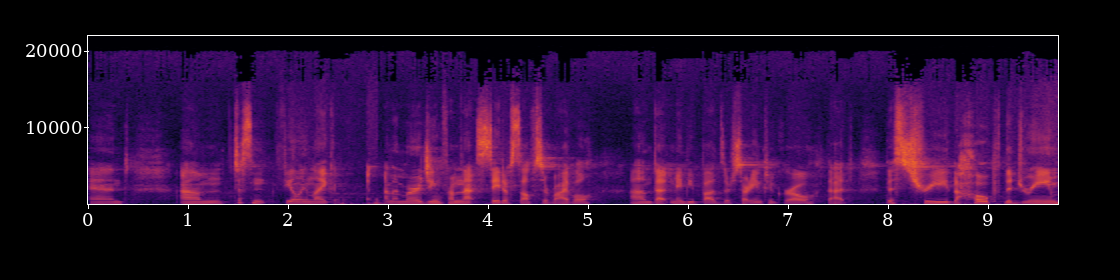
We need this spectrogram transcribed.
And um, just feeling like I'm emerging from that state of self survival, um, that maybe buds are starting to grow, that this tree, the hope, the dream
